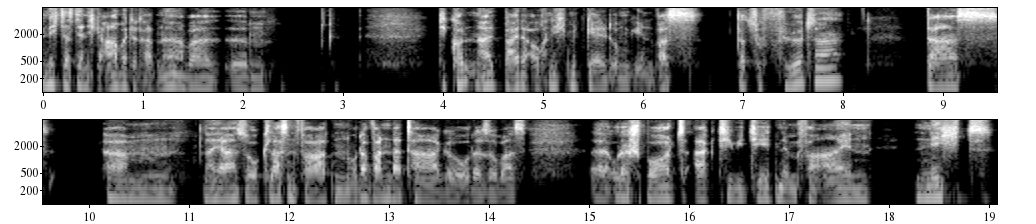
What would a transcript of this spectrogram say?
Nicht, dass der nicht gearbeitet hat, ne? aber ähm, die konnten halt beide auch nicht mit Geld umgehen, was dazu führte, dass, ähm, naja, so Klassenfahrten oder Wandertage oder sowas äh, oder Sportaktivitäten im Verein nicht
